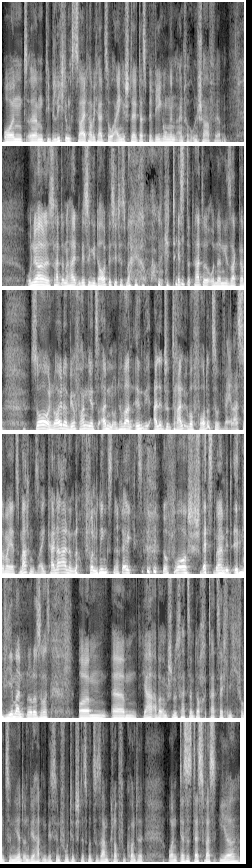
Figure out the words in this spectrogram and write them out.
Und ähm, die Belichtungszeit habe ich halt so eingestellt, dass Bewegungen einfach unscharf werden. Und ja, das hat dann halt ein bisschen gedauert, bis ich das mal getestet hatte und dann gesagt habe, so Leute, wir fangen jetzt an. Und da waren irgendwie alle total überfordert, so, was soll man jetzt machen? Das ist eigentlich keine Ahnung, lauft von links nach rechts, lauft vor, schwätzt mal mit irgendjemanden oder sowas. Um, ähm, ja, aber am Schluss hat es dann doch tatsächlich funktioniert und wir hatten ein bisschen Footage, das man zusammenklopfen konnte. Und das ist das, was ihr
